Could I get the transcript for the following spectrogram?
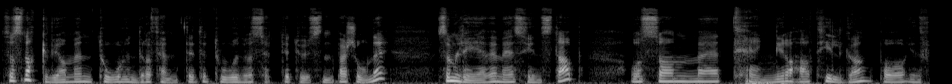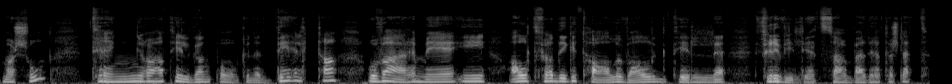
så snakker vi om en 250 000-270 000 personer som lever med synstap, og som eh, trenger å ha tilgang på informasjon, trenger å ha tilgang på å kunne delta og være med i alt fra digitale valg til eh, frivillighetsarbeid, rett og slett.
